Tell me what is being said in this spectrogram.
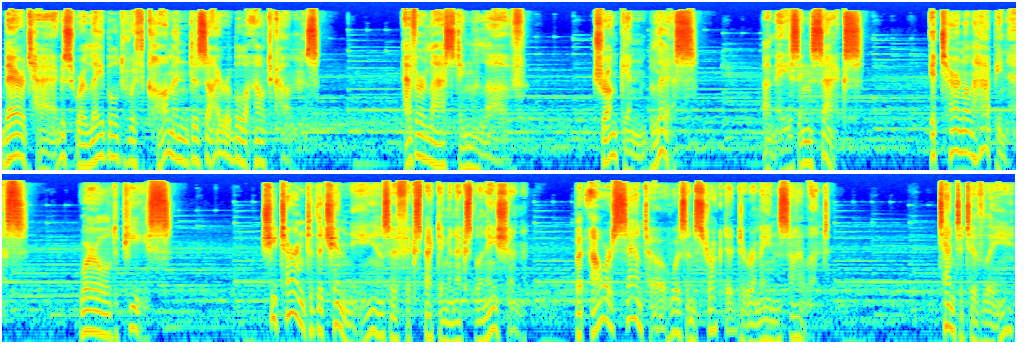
their tags were labeled with common desirable outcomes everlasting love, drunken bliss, amazing sex, eternal happiness, world peace. She turned to the chimney as if expecting an explanation, but our Santa was instructed to remain silent. Tentatively,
